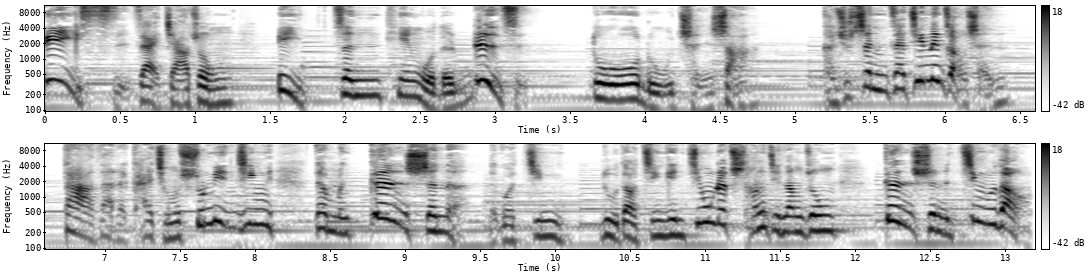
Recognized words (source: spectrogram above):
必死在家中，必增添我的日子。”多如尘沙，感谢圣灵在今天早晨大大的开启我们属灵眼睛，让我们更深的能够进入到今天经文的场景当中，更深的进入到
